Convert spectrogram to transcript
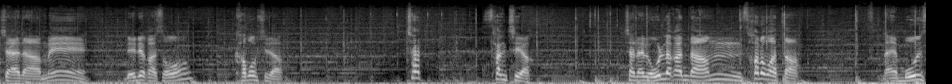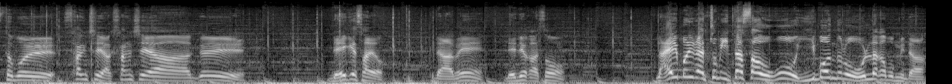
자 다음에 내려가서 가봅시다. 찻. 상체약. 자 다음에 올라간 다음 사러 왔다. 나의 몬스터볼 상체약. 상체약을 4개 사요. 그 다음에 내려가서 라이벌이랑 좀 이따 싸우고 2번으로 올라가 봅니다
